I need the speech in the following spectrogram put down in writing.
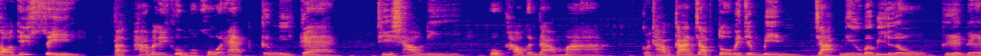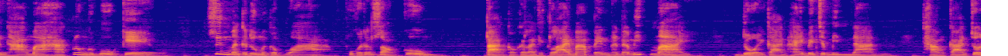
ตอนที่ 4 ตัดภาพมาที่กลุ่มของโคแอดก็มีแกง ที่เช้านี้พวกเขากับดาม่าก็ทำการจับตัวเบนจามินจากนิวบาบิโลนเพื่อเดินทางมาหากลุ่มของบูเกล ซึ่งมันก็ดูเหมือนกับว่าพวกเขาทั้งสองกลุ่ม ต่างก็กำลังจะกลายมาเป็นพันธมิตรใหม่ โดยการให้เบนจามินนั้นทำการจด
